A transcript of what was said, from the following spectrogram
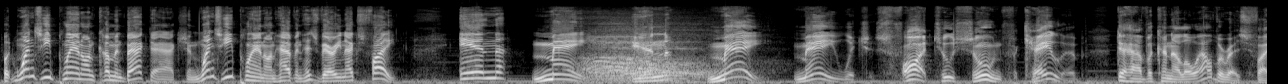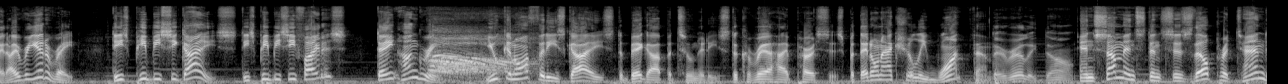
But when's he plan on coming back to action? When's he plan on having his very next fight? In May. In May. May, which is far too soon for Caleb to have a Canelo Alvarez fight. I reiterate, these PBC guys, these PBC fighters, they ain't hungry. You can offer these guys the big opportunities, the career high purses, but they don't actually want them. They really don't. In some instances, they'll pretend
